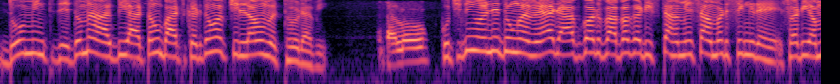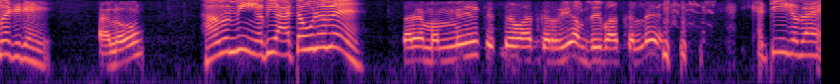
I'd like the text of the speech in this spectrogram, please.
दो मिनट दे दो मैं अभी आता हूँ बात करता हूँ अब चिल्लाओ मत थोड़ा भी। हेलो। कुछ नहीं होने दूँगा मैं आज आपका और पापा का रिश्ता हमेशा अमर सिंह रहे सॉरी अमर रहे। हेलो। हाँ मम्मी अभी आता हूँ ना मैं। अरे मम्मी किससे बात कर रही है? हमसे ही बात कर ले। ठीक है भाई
